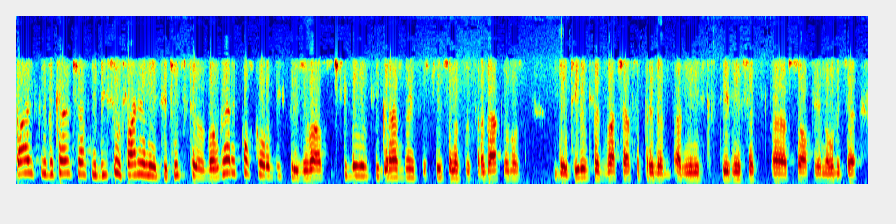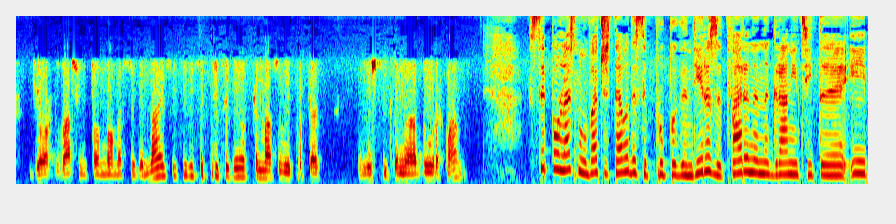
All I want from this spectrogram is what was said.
да, искам да кажа, че аз не бих се осланял на институциите в България. По-скоро бих призовал всички български граждани с чувствена състрадателност да отидат след два часа пред административния съд в София на улица Георг Вашингтон номер 17 и да се присъединят към масови протест в защита на Абдул Рахман. Все по-лесно обаче става да се пропагандира затваряне на границите и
